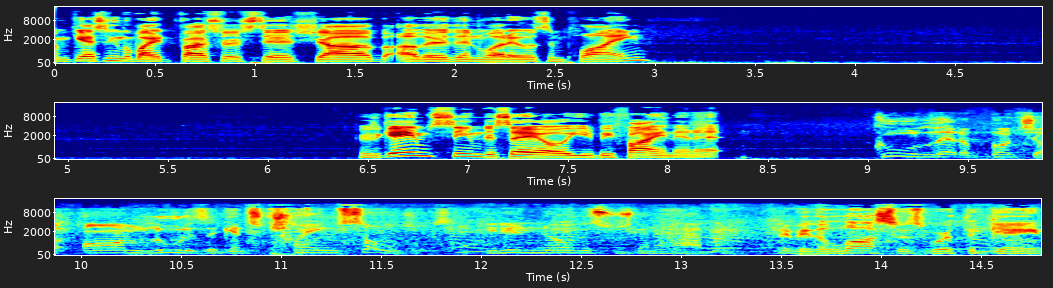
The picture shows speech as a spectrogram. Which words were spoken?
I'm guessing the White Phosphorus did its job other than what it was implying. Because the game seemed to say, oh, you'd be fine in it. Gould led a bunch of armed looters against trained soldiers. He didn't know this was going to happen. Maybe the loss was worth the gain.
